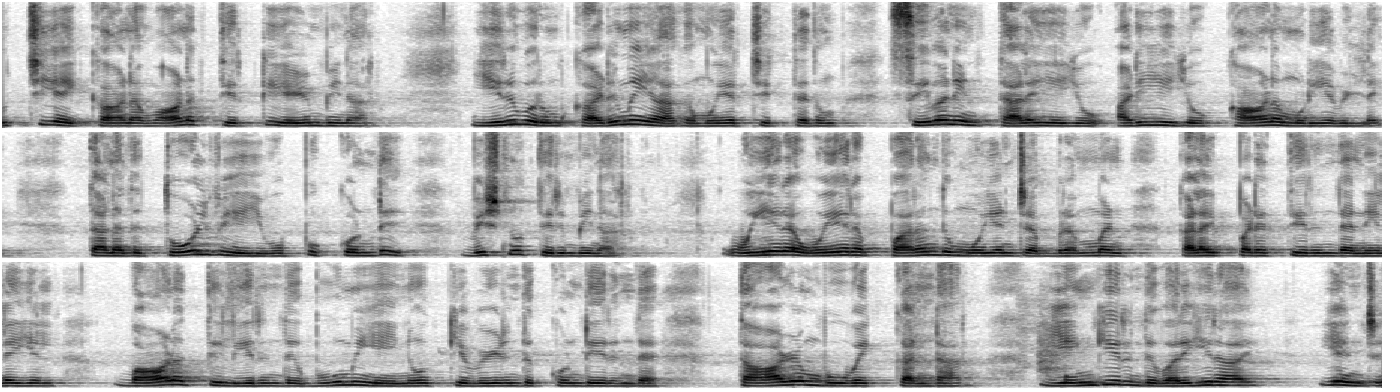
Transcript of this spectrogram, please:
உச்சியை காண வானத்திற்கு எழும்பினார். இருவரும் கடுமையாக முயற்சித்ததும் சிவனின் தலையையோ அடியையோ காண முடியவில்லை. தனது தோல்வியை ஒப்புக்கொண்டு விஷ்ணு திரும்பினார். உயர உயர பறந்து முயன்ற பிரம்மன் களைப்படுத்தியிருந்த நிலையில் வானத்தில் இருந்து பூமியை நோக்கி விழுந்து கொண்டிருந்த தாழம்பூவை கண்டார். எங்கிருந்து வருகிறாய்? என்று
